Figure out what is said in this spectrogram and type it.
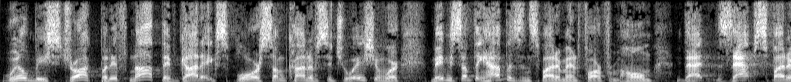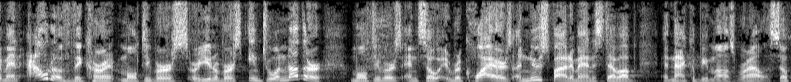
will be struck, but if not, they've got to explore some kind of situation where maybe something happens in Spider-Man: Far From Home that zaps Spider-Man out of the current multiverse or universe into another multiverse, and so it requires a new Spider-Man to step up, and that could be Miles Morales. So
